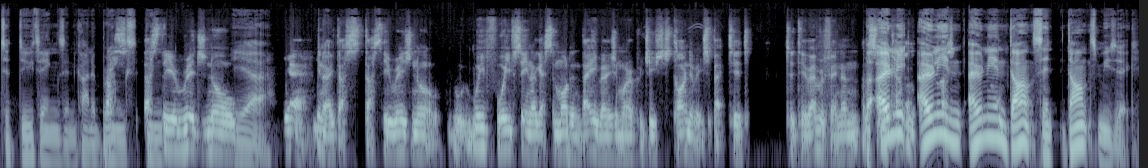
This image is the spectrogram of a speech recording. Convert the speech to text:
to do things and kind of brings that's, that's the original yeah yeah you know that's that's the original we've we've seen i guess the modern day version where a producer's kind of expected to do everything and, and but only only in only in dance in dance music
